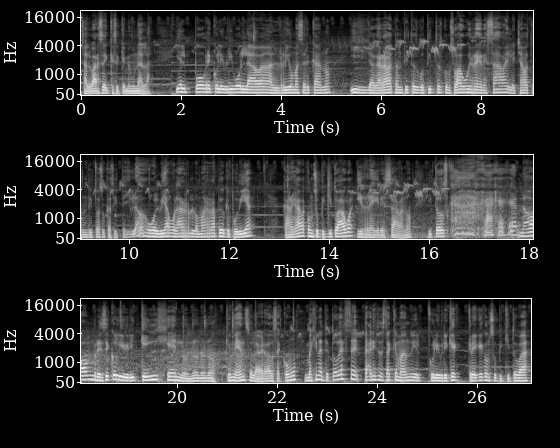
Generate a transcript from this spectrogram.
salvarse de que se queme un ala? Y el pobre colibrí volaba al río más cercano y agarraba tantitas gotitas con su agua y regresaba y le echaba tantito a su casita. Y luego volvía a volar lo más rápido que podía, cargaba con su piquito agua y regresaba, ¿no? Y todos, no, hombre, ese colibrí, qué ingenuo. No, no, no. Qué menso, la verdad. O sea, ¿cómo? Imagínate, toda esta hectárea se está quemando y el colibrí que cree que con su piquito va a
